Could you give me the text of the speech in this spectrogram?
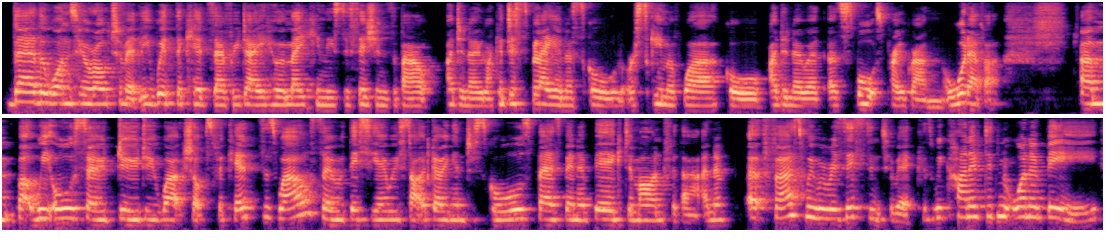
they're the ones who are ultimately with the kids every day who are making these decisions about, I don't know, like a display in a school or a scheme of work or, I don't know, a, a sports program or whatever. Um, but we also do do workshops for kids as well. So this year we started going into schools. There's been a big demand for that. And at first we were resistant to it because we kind of didn't want to be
